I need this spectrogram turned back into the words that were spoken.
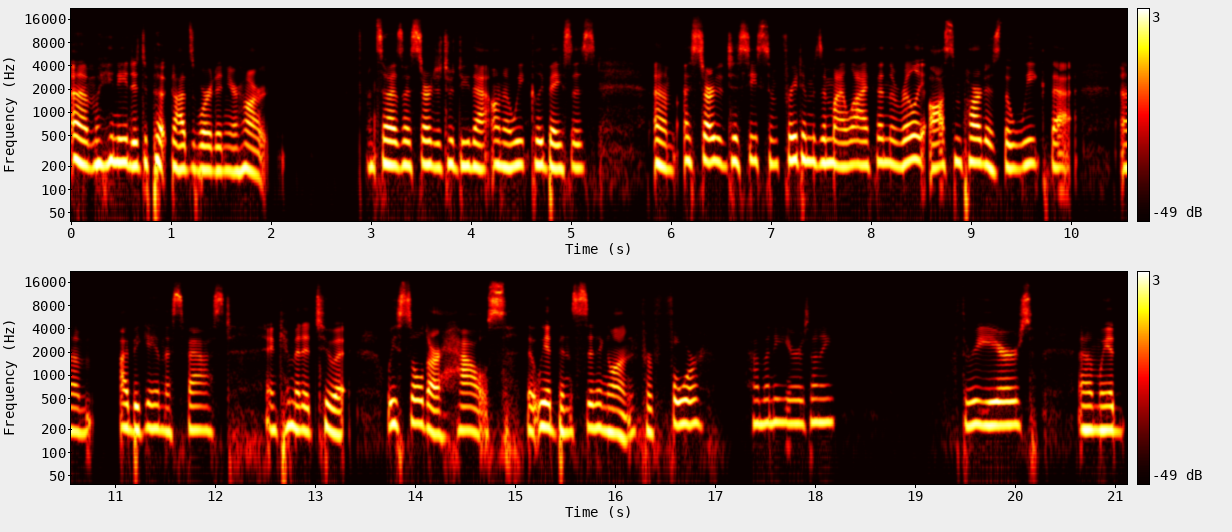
um, he needed to put God's word in your heart. And so, as I started to do that on a weekly basis, um, I started to see some freedoms in my life. And the really awesome part is the week that um, I began this fast and committed to it, we sold our house that we had been sitting on for four, how many years, honey? Three years. Um, we had,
